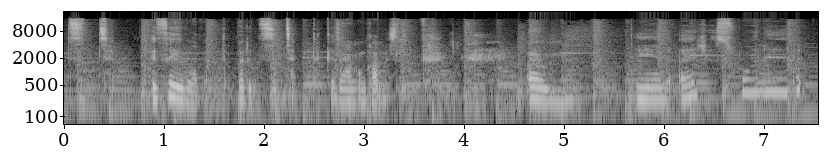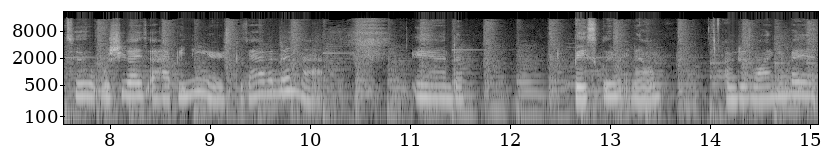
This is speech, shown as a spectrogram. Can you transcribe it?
It's, the t- it's the 11th, but it's the 10th because I haven't gone to sleep. um, and I just wanted to wish you guys a happy New Year's because I haven't done that. And basically, right now, I'm just lying in bed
